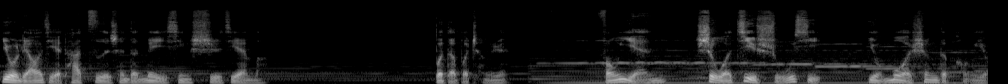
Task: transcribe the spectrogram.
又了解他自身的内心世界吗？不得不承认，冯岩是我既熟悉又陌生的朋友，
